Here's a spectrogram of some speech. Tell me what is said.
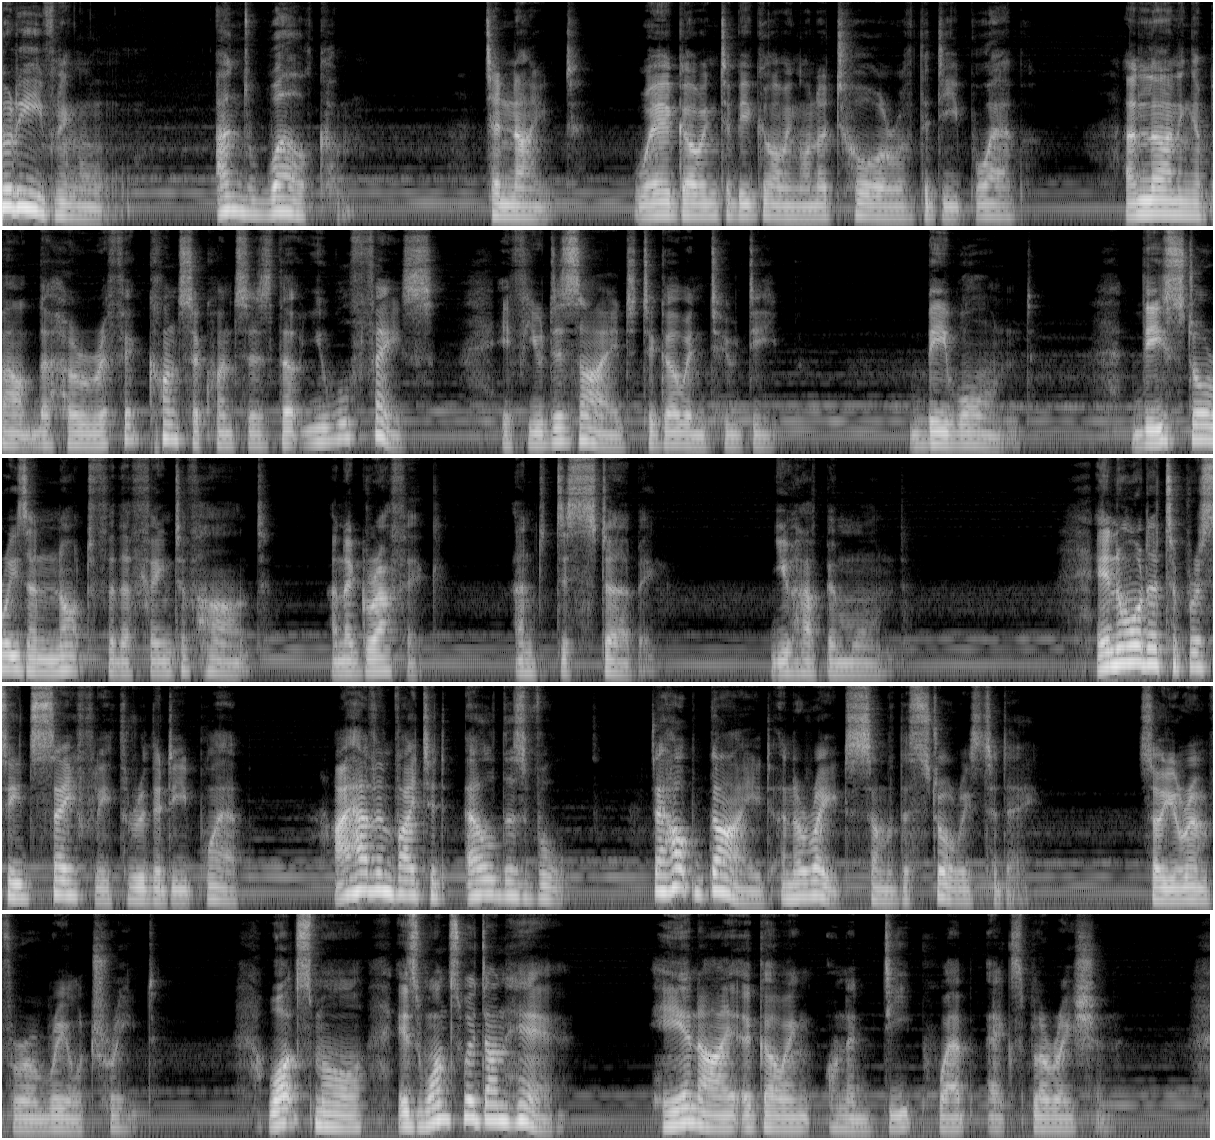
Good evening, all, and welcome. Tonight, we're going to be going on a tour of the deep web and learning about the horrific consequences that you will face if you decide to go in too deep. Be warned, these stories are not for the faint of heart and are graphic and disturbing. You have been warned. In order to proceed safely through the deep web, I have invited Elders Vault to help guide and narrate some of the stories today. So you're in for a real treat. What's more is once we're done here, he and I are going on a deep web exploration.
